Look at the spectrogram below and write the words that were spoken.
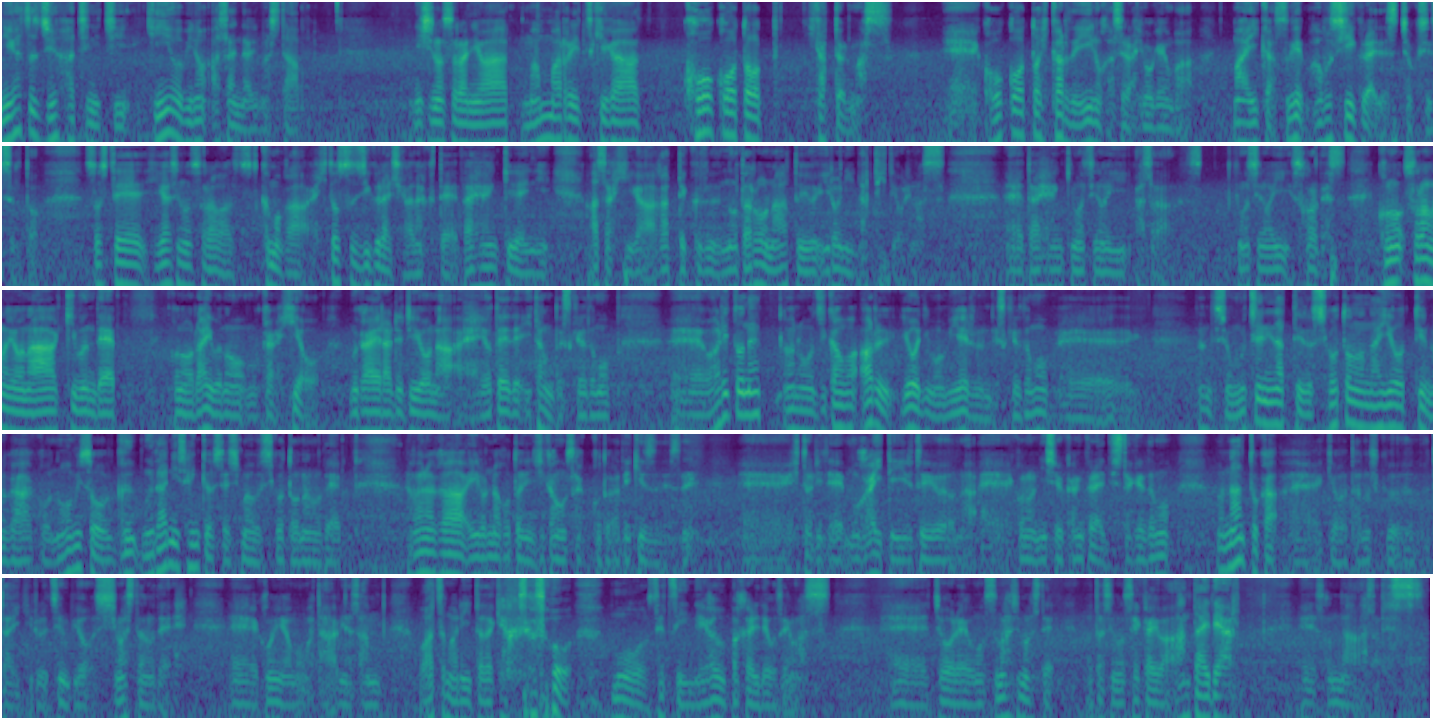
2月18日金曜日の朝になりました。西の空にはまん丸い月が高々と光っております、えー、高々と光るでいいのかしら表現は。まあいいかすげえ眩しいくらいです直視すると。そして東の空は雲が一筋ぐらいしかなくて大変綺麗に朝日が上がってくるのだろうなという色になってきております、えー、大変気持ちのいい朝気持ちのいい空です。この空のような気分でこのライブの日を迎えられるような予定でいたのですけれども、えー、割とねあの時間はあるようにも見えるんですけれども、えーでしょう夢中になっている仕事の内容っていうのがこう脳みそを無駄に占拠してしまう仕事なのでなかなかいろんなことに時間を割くことができずですね、えー、一人でもがいているというような、えー、この2週間くらいでしたけれども、まあ、なんとか、えー、今日楽しく歌い切る準備をしましたので、えー、今夜もまた皆さんお集まりいただけますことをもう切に願うばかりでございます、え、朝礼を済ましまして私の世界は安泰である。え、そんな朝です。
